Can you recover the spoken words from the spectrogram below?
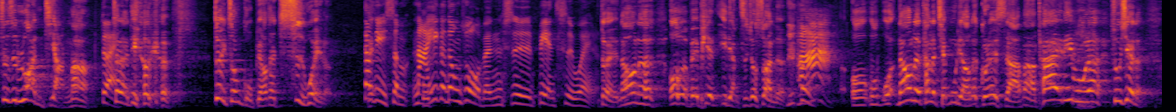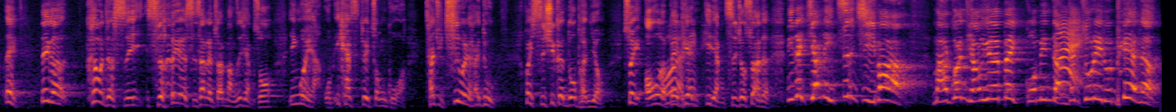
这是乱讲嘛？对再来第二个，对中国不要再刺猬了。到底什么哪一个动作我们是变刺猬了？对，然后呢，偶尔被骗一两次就算了。啊，我我我，然后呢，他的前幕僚的 Grace 啊，妈太离谱了，出现了。哎、那个柯文哲十一十二月十三的专访是讲说，因为啊，我们一开始对中国、啊、采取刺猬的态度，会失去更多朋友，所以偶尔被偶尔被骗一两次就算了。你在讲你自己吧？马关条约被国民党跟朱立伦骗了，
